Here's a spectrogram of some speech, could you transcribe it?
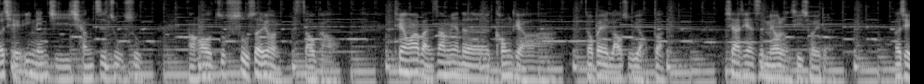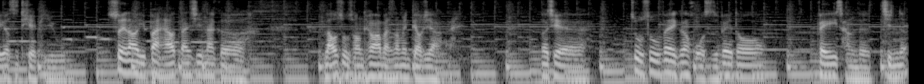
而且一年级强制住宿，然后住宿舍又很糟糕，天花板上面的空调啊都被老鼠咬断，夏天是没有冷气吹的，而且又是铁皮屋，睡到一半还要担心那个老鼠从天花板上面掉下来，而且住宿费跟伙食费都。非常的惊人，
